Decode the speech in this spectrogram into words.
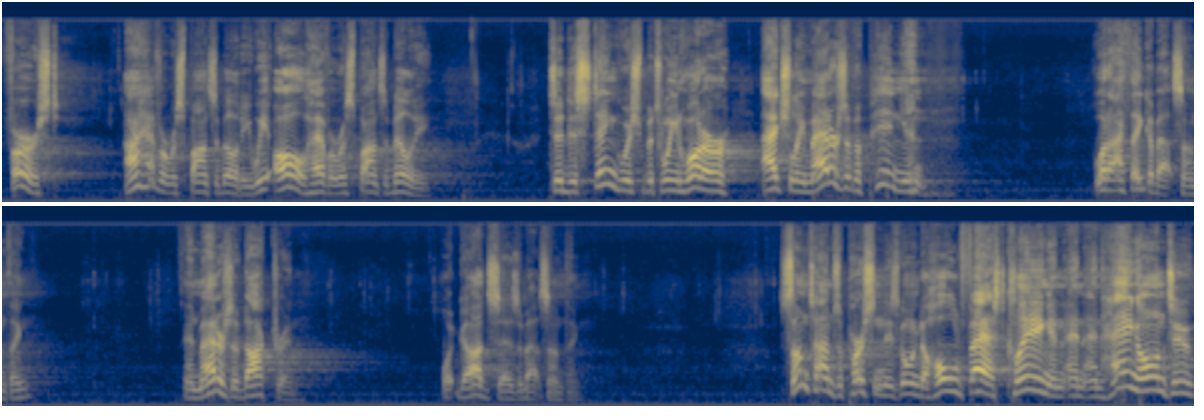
First, I have a responsibility. We all have a responsibility to distinguish between what are actually matters of opinion, what I think about something, and matters of doctrine, what God says about something. Sometimes a person is going to hold fast, cling, and, and, and hang on to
